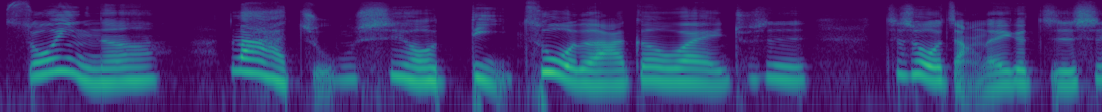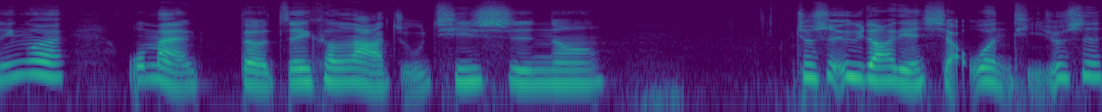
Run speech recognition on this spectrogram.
所以呢，蜡烛是有底座的啊，各位，就是这是我讲的一个知识，因为我买的这颗蜡烛其实呢。就是遇到一点小问题，就是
